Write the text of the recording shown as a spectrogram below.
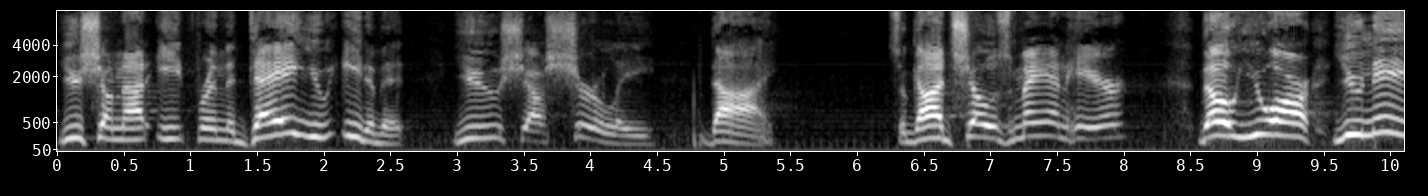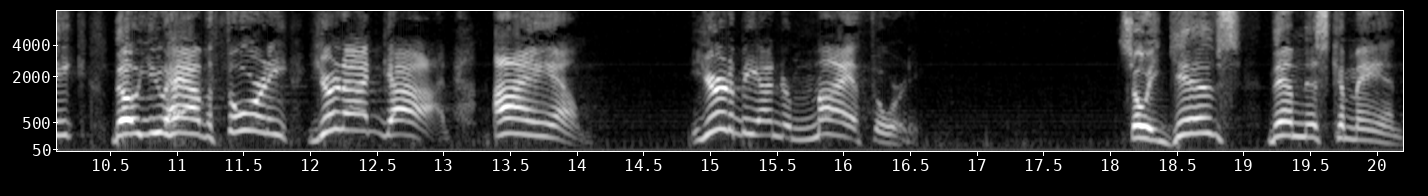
you shall not eat, for in the day you eat of it, you shall surely die. So God shows man here, though you are unique, though you have authority, you're not God. I am. You're to be under my authority. So he gives them this command.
